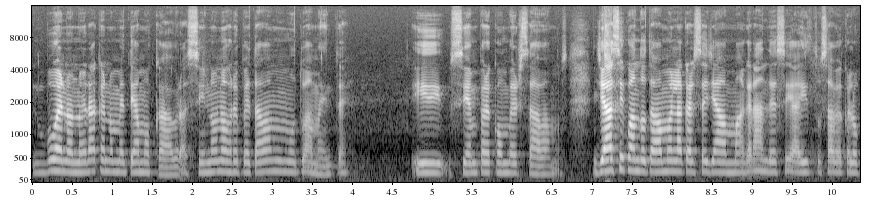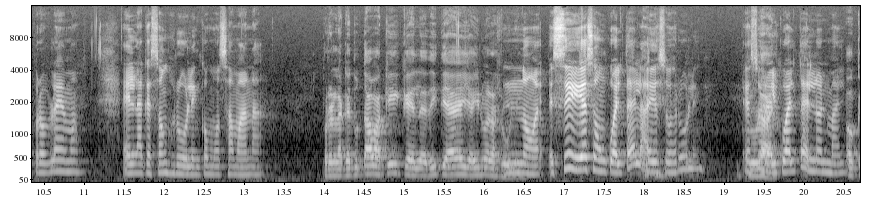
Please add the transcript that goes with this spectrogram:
Bueno, no era que nos metíamos cabras, sino nos respetábamos mutuamente y siempre conversábamos. Ya si cuando estábamos en la cárcel ya más grande, sí, ahí tú sabes que los problemas, en la que son ruling como Samana. Pero en la que tú estabas aquí, que le diste a ella, ahí no era ruling. No, sí, eso es un cuartel, ahí eso es ruling. Eso era el cuartel normal. Ok,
